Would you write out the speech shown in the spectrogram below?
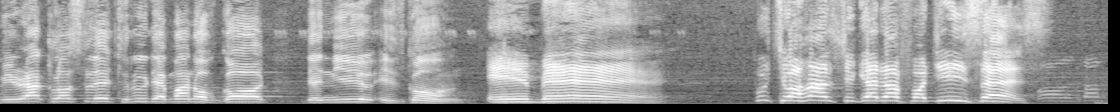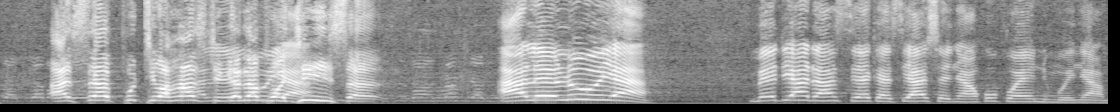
miraculously through the man of God, the nail is gone. Amen. Put your hands together for Jesus. I said, put your hands together for Hallelujah. Jesus. hallelujah medi adanseɛ kɛse ahyɛ nyankopɔn animonyam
